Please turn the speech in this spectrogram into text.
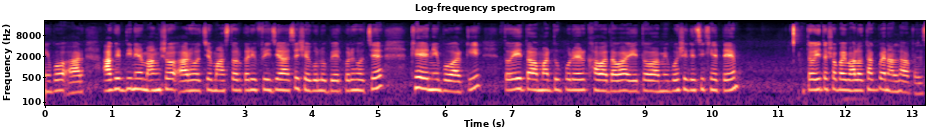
নিব। আর আগের দিনের মাংস আর হচ্ছে মাছ তরকারি ফ্রিজে আছে, সেগুলো বের করে হচ্ছে খেয়ে নিব আর কি। তো এই তো আমার দুপুরের খাওয়া দাওয়া, এই তো আমি বসে গেছি খেতে। তো এই তো সবাই ভালো থাকবেন, আল্লাহ হাফেজ।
